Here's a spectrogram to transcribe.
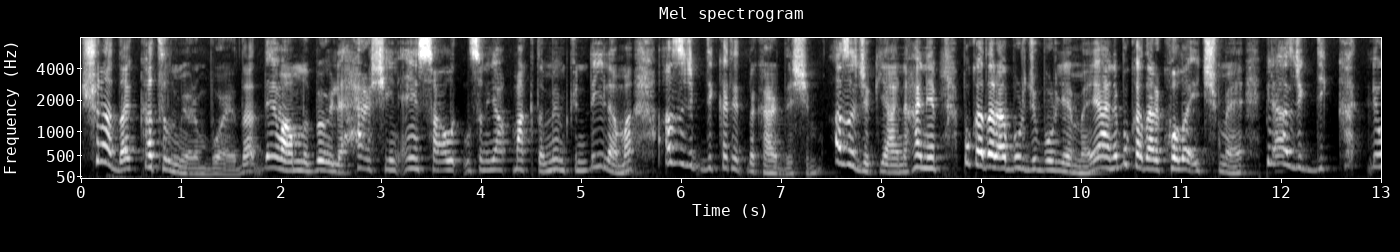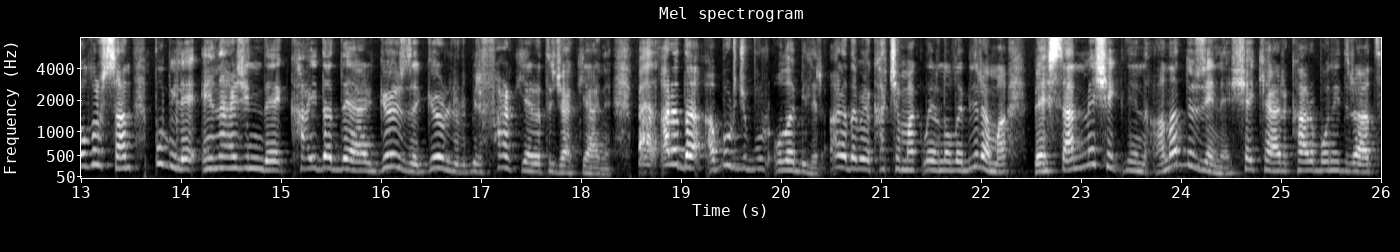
Şuna da katılmıyorum bu arada. Devamlı böyle her şeyin en sağlıklısını yapmak da mümkün değil ama azıcık dikkat etme kardeşim. Azıcık yani hani bu kadar abur cubur yeme yani bu kadar kola içme. Birazcık dikkatli olursan bu bile enerjinde kayda değer gözle görülür bir fark yaratacak yani. Ben arada abur cubur olabilir. Arada böyle kaçamakların olabilir ama beslenme şeklinin ana düzeni şeker, karbonhidrat,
